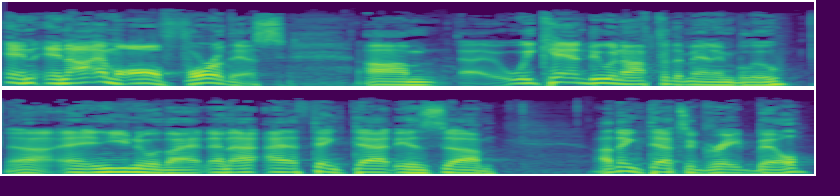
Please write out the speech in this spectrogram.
And and I'm all for this. Um, uh, we can't do enough for the men in blue, uh, and you know that. And I, I think that is, um, I think that's a great bill.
